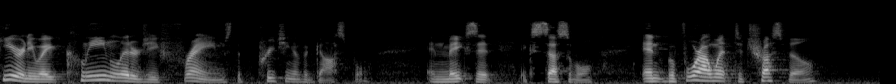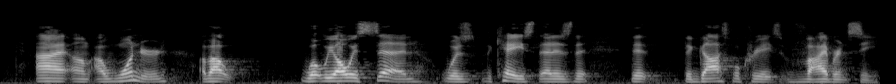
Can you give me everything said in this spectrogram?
here anyway, clean liturgy frames the preaching of the gospel and makes it accessible. And before I went to Trussville, I, um, I wondered about what we always said was the case. That is that, that the gospel creates vibrancy.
